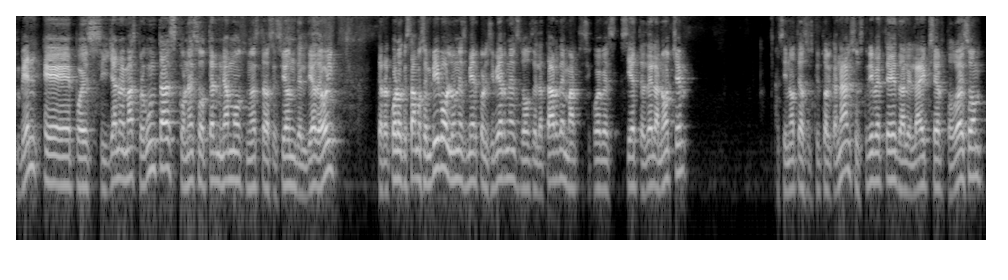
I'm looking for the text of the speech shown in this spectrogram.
Bien, eh, pues si ya no hay más preguntas, con eso terminamos nuestra sesión del día de hoy. Te recuerdo que estamos en vivo lunes, miércoles y viernes, 2 de la tarde, martes y jueves, 7 de la noche. Si no te has suscrito al canal, suscríbete, dale like, share, todo eso.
